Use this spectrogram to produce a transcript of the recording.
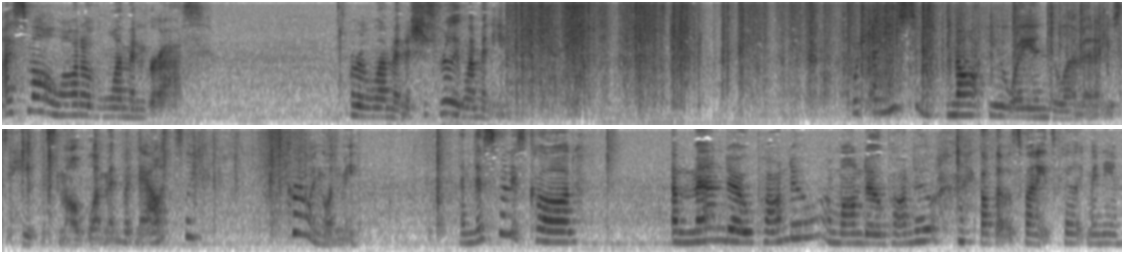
I smell a lot of lemongrass or lemon. It's just really lemony. Which I used to not be way into lemon. I used to hate the smell of lemon, but now it's like, it's growing on me. And this one is called Amandopondo? Amando Pondo? I thought that was funny. It's kind of like my name.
